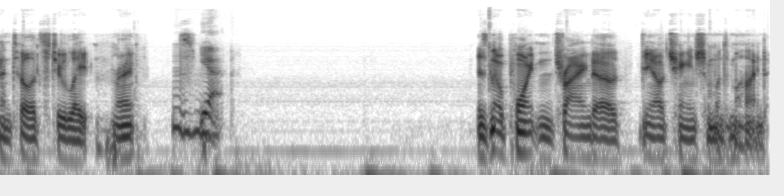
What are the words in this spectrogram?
until it's too late, right? Mhm. yeah There's no point in trying to you know change someone's mind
